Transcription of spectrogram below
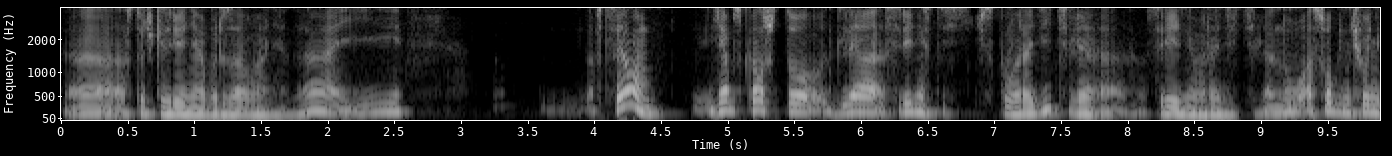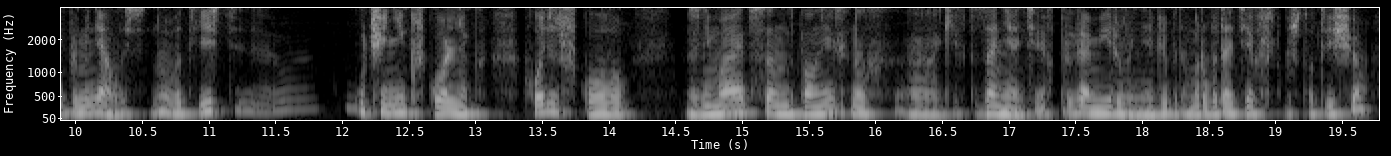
э, с точки зрения образования. Да? И в целом я бы сказал, что для среднестатистического родителя, среднего родителя, ну, особо ничего не поменялось. Ну, вот есть э, ученик, школьник, ходит в школу, занимается на дополнительных э, каких-то занятиях, программирования, либо там робототехника, либо что-то еще –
